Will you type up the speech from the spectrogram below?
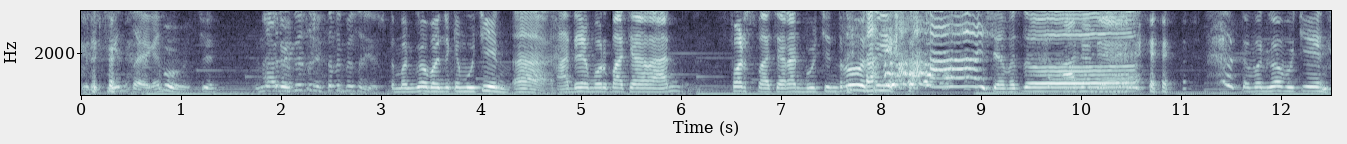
Budak cinta ya kan? Bucin. Nah, tapi gue serius, tapi gue serius. Teman gua banyak yang bucin. Ah, Ada yang baru pacaran, first pacaran bucin terus sih. siapa tuh? Ada deh. Teman gua bucin.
